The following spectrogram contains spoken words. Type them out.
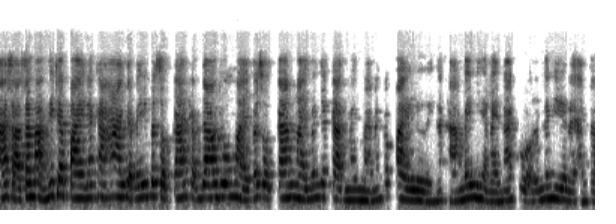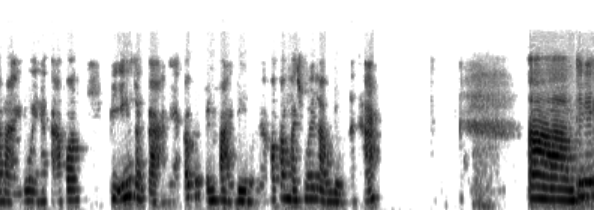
อาสาสมัครที่จะไปนะคะอาอยาไปมีประสบการณ์กับดาวดวงใหม่ประสบการณ์ใหม่บรรยากาศใหม่ๆนั่นก็ไปเลยนะคะ ไม่มีอะไรน่ากลัวและไม่มีอะไรอันตรายด้วยนะคะเพราะปีอิงต่างๆเนี่ยก็คือเป็นฝ่ายดีหมดแล้วเขาก็มาช่วยเราอยู่นะคะทีนี้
